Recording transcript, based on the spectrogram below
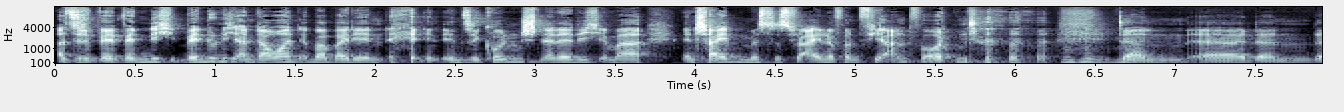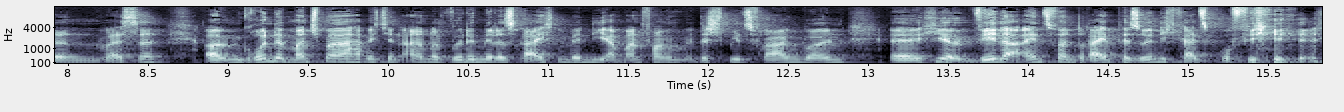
also wenn, nicht, wenn du nicht andauernd immer bei den in, in Sekundenschnelle dich immer entscheiden müsstest für eine von vier Antworten, dann, äh, dann, dann, weißt du. Aber im Grunde, manchmal habe ich den Eindruck, würde mir das reichen, wenn die am Anfang des Spiels fragen wollen, äh, hier, wähle eins von drei Persönlichkeitsprofilen.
